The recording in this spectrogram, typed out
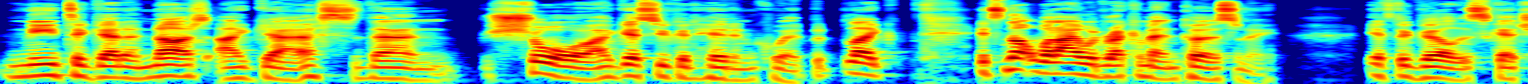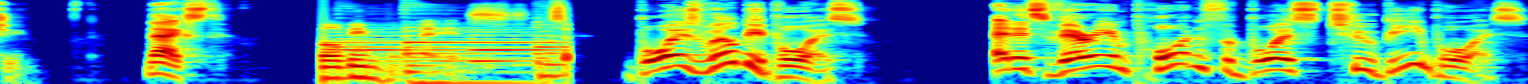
need to get a nut, I guess, then sure, I guess you could hit and quit. But like, it's not what I would recommend personally if the girl is sketchy. Next. Will be boys. Boys will be boys. And it's very important for boys to be boys.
